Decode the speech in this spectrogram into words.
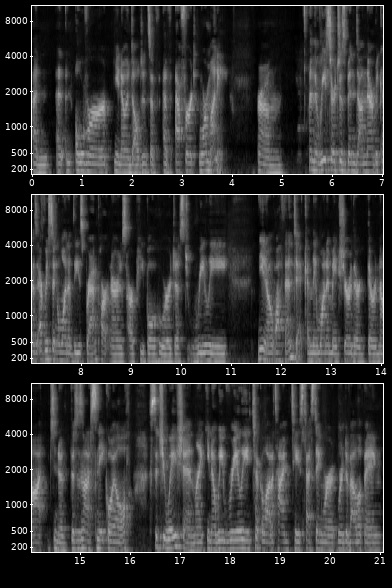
an, an over, you know, indulgence of, of effort or money. Um, and the research has been done there because every single one of these brand partners are people who are just really you know authentic and they want to make sure they're they're not you know this is not a snake oil situation. Like you know we really took a lot of time taste testing. We're, we're developing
